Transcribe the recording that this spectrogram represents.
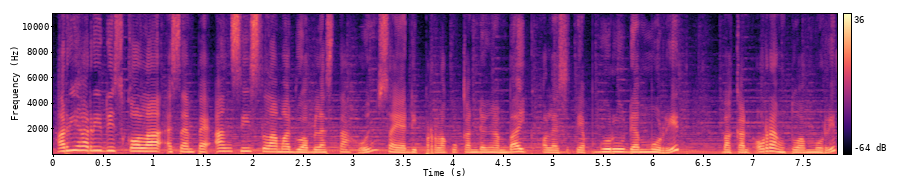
Hari-hari di sekolah SMP Ansi selama 12 tahun saya diperlakukan dengan baik oleh setiap guru dan murid, bahkan orang tua murid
